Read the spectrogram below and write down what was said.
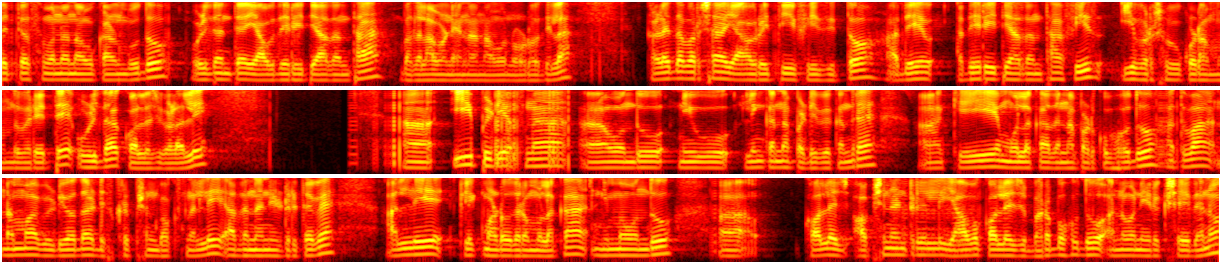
ವ್ಯತ್ಯಾಸವನ್ನು ನಾವು ಕಾಣ್ಬೋದು. ಉಳಿದಂತೆ ಯಾವುದೇ ರೀತಿಯಾದಂಥ ಬದಲಾವಣೆಯನ್ನು ನಾವು ನೋಡೋದಿಲ್ಲ. ಕಳೆದ ವರ್ಷ ಯಾವ ರೀತಿ ಫೀಸ್ ಇತ್ತೋ ಅದೇ ಅದೇ ರೀತಿಯಾದಂಥ ಫೀಸ್ ಈ ವರ್ಷವೂ ಕೂಡ ಮುಂದುವರಿಯುತ್ತೆ ಉಳಿದ ಕಾಲೇಜುಗಳಲ್ಲಿ. ಈ ಪಿ ಡಿ ಎಫ್ನ ಒಂದು ನೀವು ಲಿಂಕನ್ನು ಪಡಿಬೇಕಂದ್ರೆ ಕೆ ಎ ಮೂಲಕ ಅದನ್ನು ಪಡ್ಕೋಬಹುದು ಅಥವಾ ನಮ್ಮ ವಿಡಿಯೋದ ಡಿಸ್ಕ್ರಿಪ್ಷನ್ ಬಾಕ್ಸ್ನಲ್ಲಿ ಅದನ್ನು ನೀಡಿರ್ತೇವೆ. ಅಲ್ಲಿ ಕ್ಲಿಕ್ ಮಾಡೋದರ ಮೂಲಕ ನಿಮ್ಮ ಒಂದು ಕಾಲೇಜ್ ಆಪ್ಷನ್ ಎಂಟ್ರಿಯಲ್ಲಿ ಯಾವ ಕಾಲೇಜ್ ಬರಬಹುದು ಅನ್ನುವ ನಿರೀಕ್ಷೆ ಇದೆಯೋ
